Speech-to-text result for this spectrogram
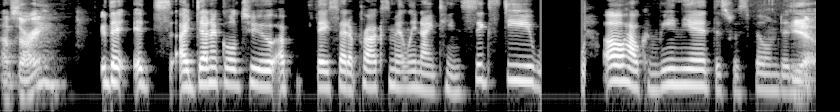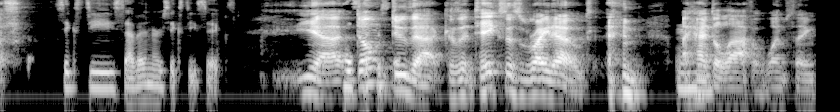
I'm sorry? that it's identical to they said approximately 1960 oh how convenient this was filmed in Yes. 67 or 66 Yeah, don't do that because it takes us right out. And I Mhm. had to laugh at one thing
